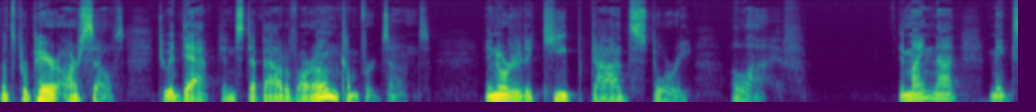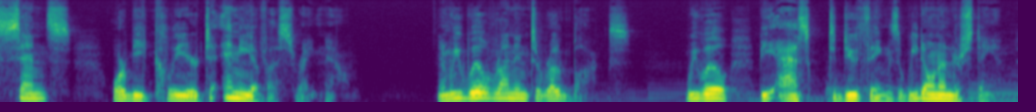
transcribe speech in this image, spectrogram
Let's prepare ourselves to adapt and step out of our own comfort zones in order to keep God's story alive. It might not make sense or be clear to any of us right now. And we will run into roadblocks. We will be asked to do things that we don't understand.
